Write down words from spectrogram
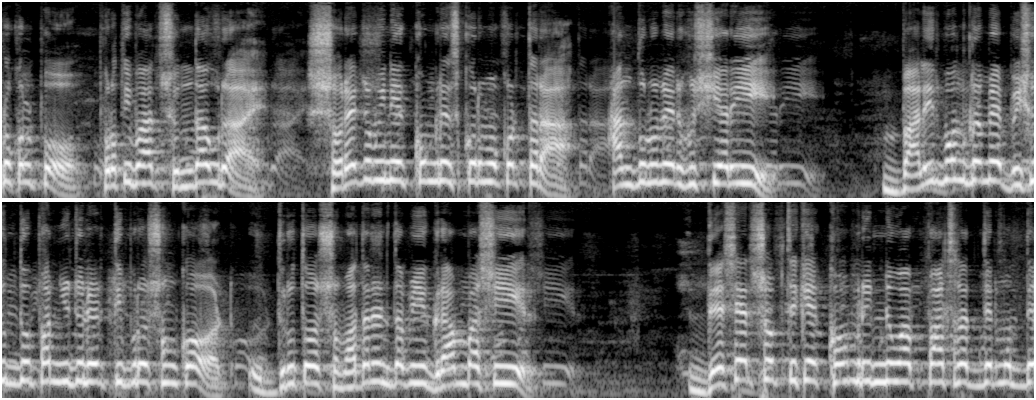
প্রকল্প, প্রতিবাদ সুন্দাউরায় সরেজমিনে কংগ্রেস কর্মকর্তারা আন্দোলনের হুঁশিয়ারি। বালিরবন গ্রামে বিশুদ্ধ পানীয় জলের তীব্র সংকট, দ্রুত সমাধানের দাবি গ্রামবাসীর। দেশের সব থেকে কম ঋণ নেওয়া পাঁচ রাজ্যের মধ্যে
